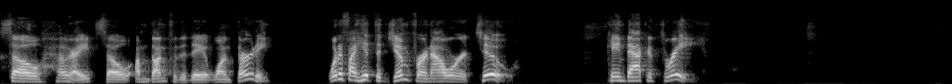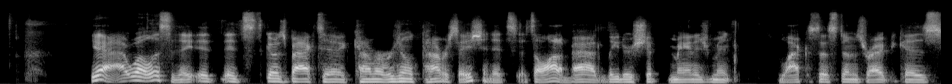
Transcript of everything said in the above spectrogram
so all right, so I'm done for the day at 1.30. What if I hit the gym for an hour or two? Came back at three. Yeah, well, listen, it it goes back to kind of our original conversation. It's it's a lot of bad leadership management lack of systems, right? Because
